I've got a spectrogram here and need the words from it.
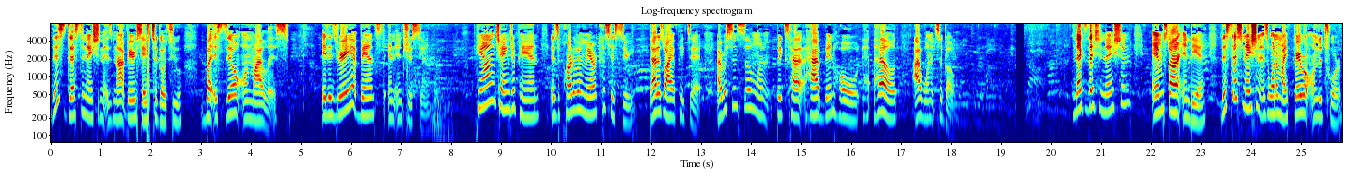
This destination is not very safe to go to, but is still on my list. It is very advanced and interesting. Pyeongchang, Japan is a part of America's history. That is why I picked it. Ever since the Olympics ha- have been hold- held, I wanted to go. Next destination Amritsar, India. This destination is one of my favorite on the tour,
